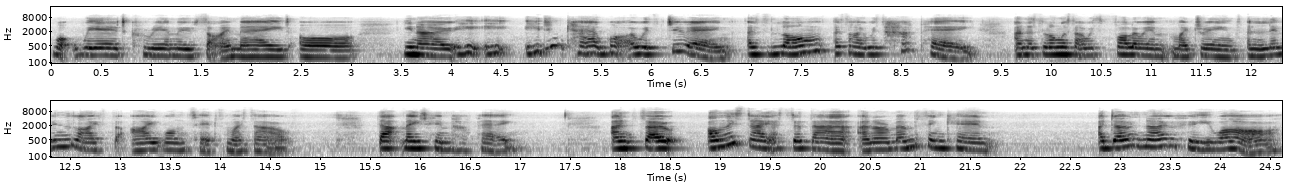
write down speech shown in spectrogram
what weird career moves that I made or, you know, he, he, he didn't care what I was doing as long as I was happy and as long as I was following my dreams and living the life that I wanted for myself that made him happy. And so on this day, I stood there and I remember thinking, I don't know who you are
